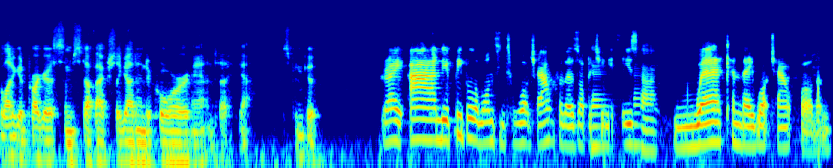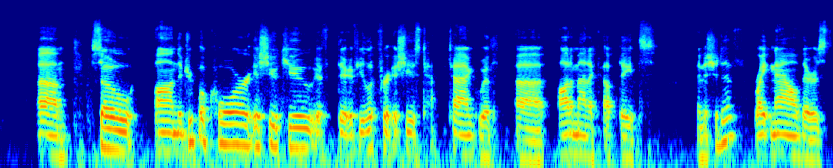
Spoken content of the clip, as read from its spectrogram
a lot of good progress. Some stuff actually got into core and uh, yeah, it's been good. Great. And if people are wanting to watch out for those opportunities, yeah. where can they watch out for them? Um, so on the Drupal core issue queue, if there, if you look for issues tag with uh, automatic updates initiative, right now there's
